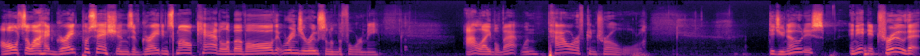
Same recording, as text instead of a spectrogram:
Also, I had great possessions of great and small cattle above all that were in Jerusalem before me. I labeled that one power of control. Did you notice? And isn't it true that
